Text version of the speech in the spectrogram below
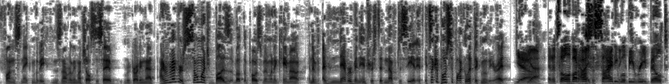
fun snake movie. There's not really much else to say regarding that. I remember so much buzz about The Postman when it came out, and I've, I've never been interested enough to see it. it. It's like a post-apocalyptic movie, right? Yeah. Yeah. And it's all about how I- society I will be good. rebuilt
